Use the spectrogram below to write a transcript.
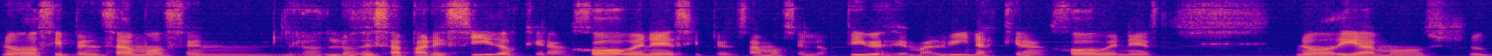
¿no? Si pensamos en los, desaparecidos que eran jóvenes, si pensamos en los pibes de Malvinas que eran jóvenes, ¿no? Digamos, yo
